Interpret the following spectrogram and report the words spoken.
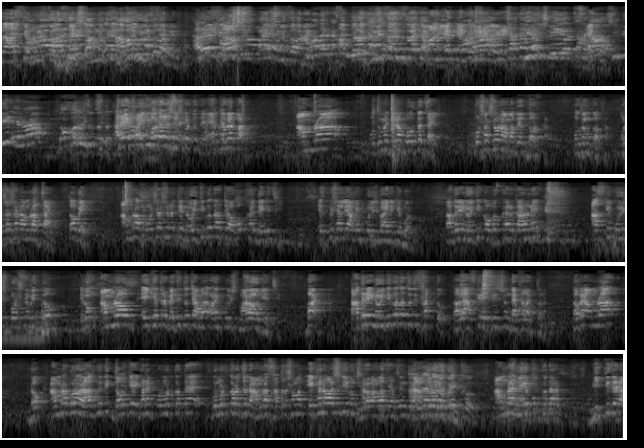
আপনারা আজকে গুলি চালাচ্ছেন সামনে থেকে আবার গুলি চালাবেন। আরে গুলি চালাবেন। আপনারা গুলি ইয়ে কে- আরে ভাই কথাটা শেষ করতে দে। একটা ব্যাপার। আমরা প্রথমে যেটা বলতে চাই প্রশাসন আমাদের দরকার। প্রথম কথা প্রশাসন আমরা চাই। তবে আমরা প্রশাসনের যে নৈতিকতার যে অবক্ষয় দেখেছি স্পেশালি আমি পুলিশ বাহিনীকে বলব তাদের এই নৈতিক অবক্ষয়ের কারণে আজকে পুলিশ প্রশ্নবিদ্ধ এবং আমরাও এই ক্ষেত্রে ব্যতীত যে আমাদের অনেক পুলিশ মারাও গিয়েছে। বাট তাদের এই নৈতিকতা যদি থাকতো তাহলে আজকের এই সিচুয়েশন দেখা লাগতো না। তবে আমরা আমরা কোন রাজনৈতিক দলকে এখানে প্রমোট করতে প্রমোট করার জন্য আমরা ছাত্র সমাজ এখানেও আসিনি এবং সারা বাংলাদেশে আছেন আমরা নিরপেক্ষতার ভিত্তিতে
